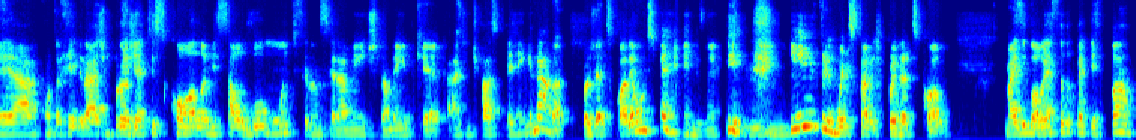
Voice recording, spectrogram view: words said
é, a contra-regragem, projeto escola me salvou muito financeiramente também, porque a gente passa perrengue nada. Projeto escola é um dos perrengues, né? Uhum. E tem muita história de projeto escola. Mas igual essa do Peter Pan,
